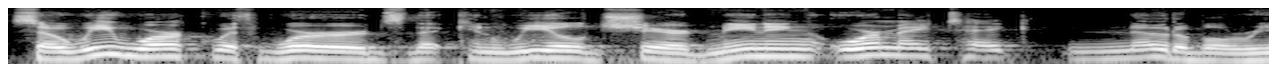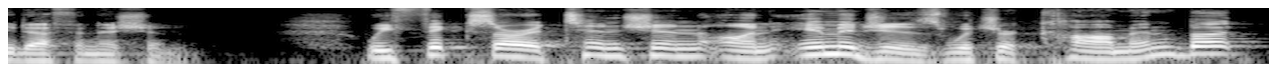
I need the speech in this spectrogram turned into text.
So we work with words that can wield shared meaning or may take notable redefinition. We fix our attention on images which are common but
